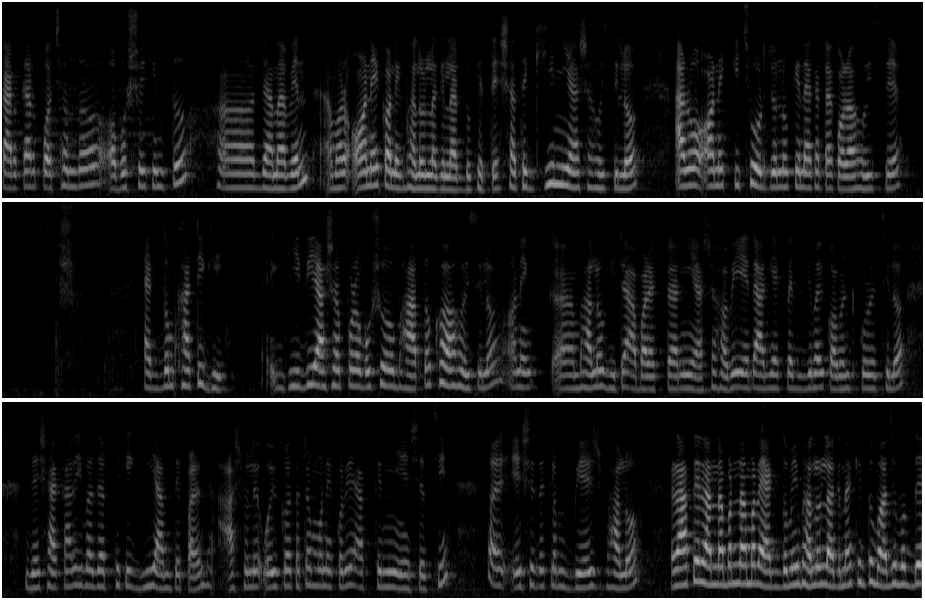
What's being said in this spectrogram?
কার কার পছন্দ অবশ্যই কিন্তু জানাবেন। আমার অনেক অনেক ভালো লাগে লাড্ডু খেতে। সাথে ঘি নিয়ে আসা হয়েছিল। আরও অনেক কিছু ওর জন্য কেনাকাটা করা হয়েছে। একদম খাঁটি ঘি। ঘি দিয়ে আসার পর অবশ্য ভাতও খাওয়া হয়েছিল। অনেক ভালো ঘিটা আবার একটা নিয়ে আসা হবে। এর আগে একটা দিদিভাই কমেন্ট করেছিল যে শাকারি বাজার থেকে ঘি আনতে পারেন। আসলে ওই কথাটা মনে করে আজকে নিয়ে এসেছি। তো এসে দেখলাম বেশ ভালো। রাতে রান্নাবান্না আমার একদমই ভালো লাগে না, কিন্তু মাঝে মধ্যে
